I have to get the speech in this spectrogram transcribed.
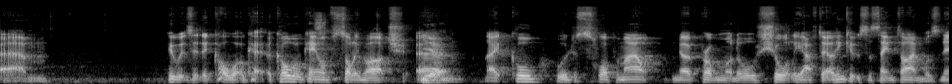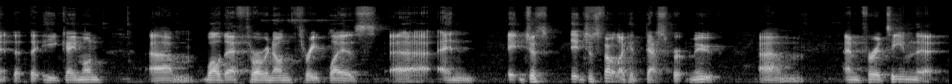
Um, who was it that Colwill came, Colwill came for Solly March. Um, Yeah. Like, cool, we'll just swap him out. No problem at all. Shortly after, I think it was the same time, wasn't it, that, that he came on um, while they're throwing on three players. Uh, and it just it just felt like a desperate move. Um, and for a team that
